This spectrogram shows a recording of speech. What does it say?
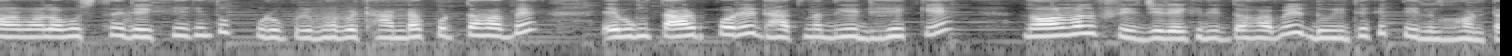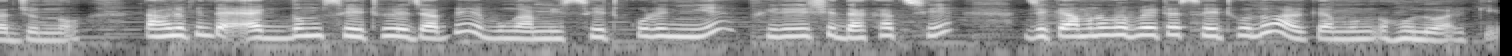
নর্মাল অবস্থায় রেখে কিন্তু পুরোপুরিভাবে ঠান্ডা করতে হবে এবং তারপরে ঢাকনা দিয়ে ঢেকে নর্মাল ফ্রিজে রেখে দিতে হবে দুই থেকে তিন ঘণ্টার জন্য। তাহলে কিন্তু একদম সেট হয়ে যাবে এবং আমি সেট করে নিয়ে ফিরে এসে দেখাচ্ছি যে কেমনভাবে এটা সেট হলো আর কেমন হলো আর কি।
